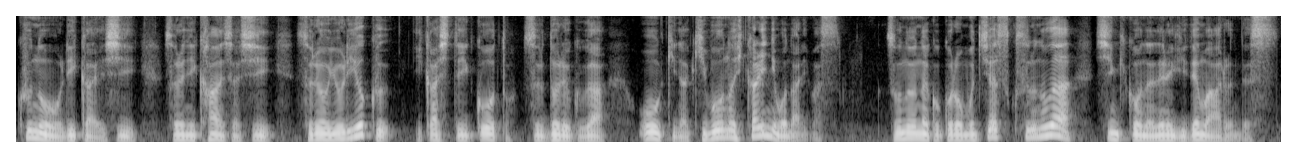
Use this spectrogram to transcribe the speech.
苦悩を理解し、それに感謝し、それをよりよく生かしていこうとする努力が大きな希望の光にもなります。そのような心を持ちやすくするのが新機構のエネルギーでもあるんです。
